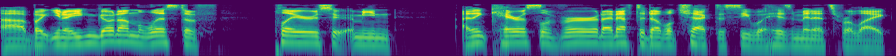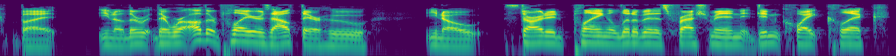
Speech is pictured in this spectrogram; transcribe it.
uh, but you know you can go down the list of players who. I mean, I think Caris LeVert. I'd have to double check to see what his minutes were like, but you know there there were other players out there who you know started playing a little bit as freshmen. It didn't quite click,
